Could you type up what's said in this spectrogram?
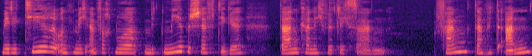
meditiere und mich einfach nur mit mir beschäftige, dann kann ich wirklich sagen, fang damit an.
